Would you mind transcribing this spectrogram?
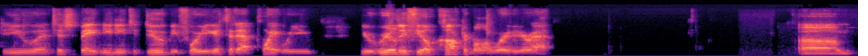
do you anticipate needing to do before you get to that point where you you really feel comfortable on where you're at? Um,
